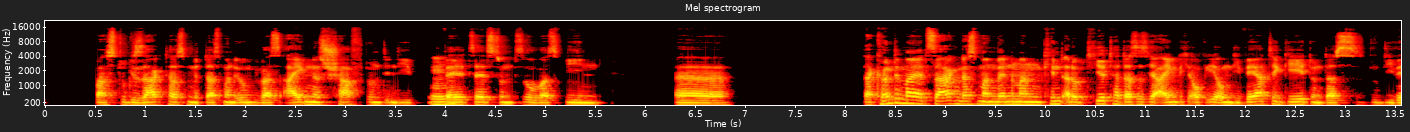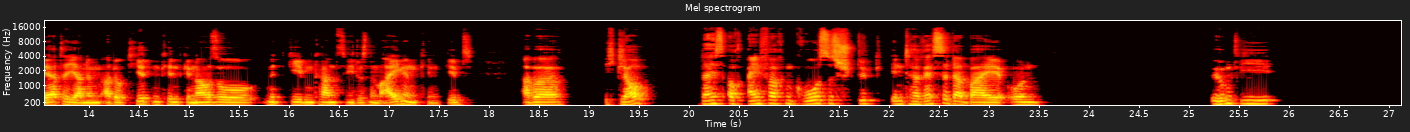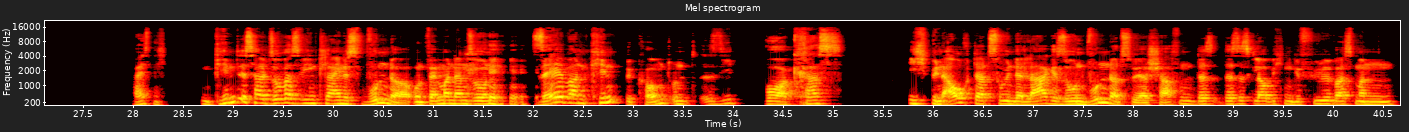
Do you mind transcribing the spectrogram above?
was du gesagt hast, mit dass man irgendwie was eigenes schafft und in die mhm. Welt setzt und sowas wie ein äh, da könnte man jetzt sagen, dass man, wenn man ein Kind adoptiert hat, dass es ja eigentlich auch eher um die Werte geht und dass du die Werte ja einem adoptierten Kind genauso mitgeben kannst, wie du es einem eigenen Kind gibst. Aber ich glaube, da ist auch einfach ein großes Stück Interesse dabei und irgendwie, weiß nicht, ein Kind ist halt sowas wie ein kleines Wunder. Und wenn man dann so ein, selber ein Kind bekommt und sieht, boah, krass, ich bin auch dazu in der Lage, so ein Wunder zu erschaffen, das, das ist, glaube ich, ein Gefühl, was man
